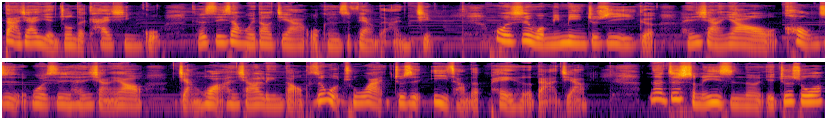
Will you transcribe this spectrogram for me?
大家眼中的开心果。可是实际上回到家，我可能是非常的安静，或者是我明明就是一个很想要控制，或者是很想要。讲话很想要领导，可是我出外就是异常的配合大家。那这是什么意思呢？也就是说，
